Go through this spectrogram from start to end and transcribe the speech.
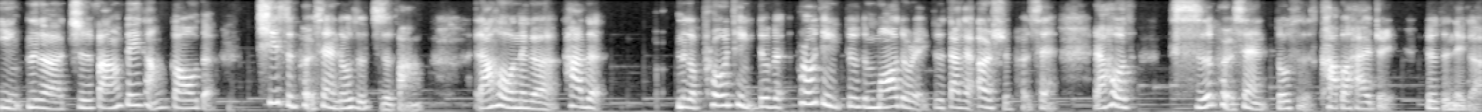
饮那个脂肪非常高的，七十 percent 都是脂肪，然后那个它的那个 protein 对不对？protein 就是 moderate，就是大概二十 percent，然后十 percent 都是 carbohydrate，就是那个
